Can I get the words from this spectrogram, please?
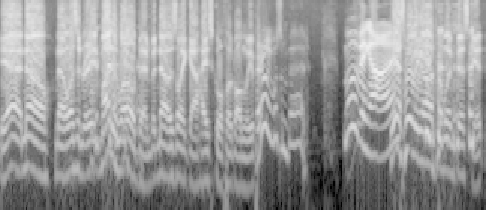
Yeah, no, no, it wasn't. Rudy. It might as well have been, but no, it was like a high school football movie. Apparently, it wasn't bad. Moving on. Yes, moving on from Limp Bizkit.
